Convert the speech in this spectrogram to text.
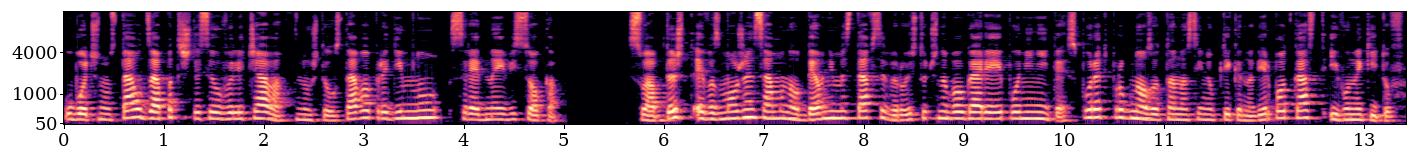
Облачността от запад ще се увеличава, но ще остава предимно средна и висока. Слаб дъжд е възможен само на отделни места в северо България и планините, според прогнозата на синоптика на Дир подкаст Иво Некитов.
